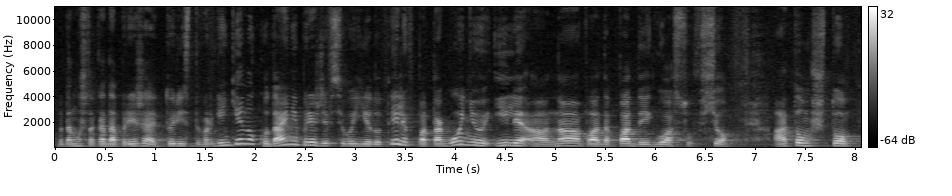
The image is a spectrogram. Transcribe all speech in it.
потому что когда приезжают туристы в Аргентину, куда они прежде всего едут? Или в Патагонию, или а, на водопады Игуасу. Все о том, что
